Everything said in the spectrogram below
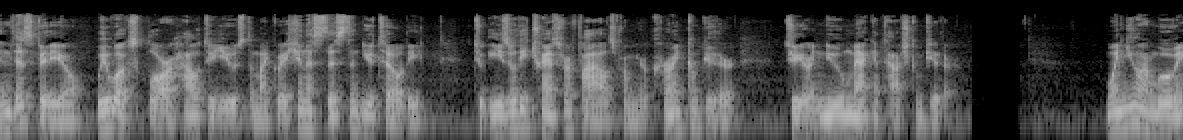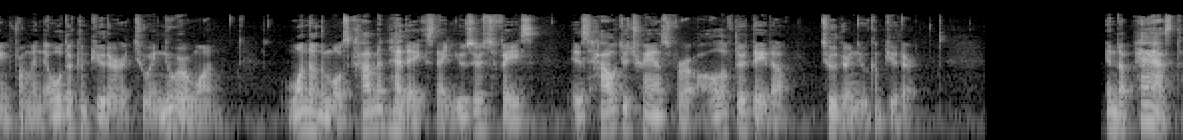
In this video, we will explore how to use the Migration Assistant utility to easily transfer files from your current computer to your new Macintosh computer. When you are moving from an older computer to a newer one, one of the most common headaches that users face is how to transfer all of their data to their new computer. In the past,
